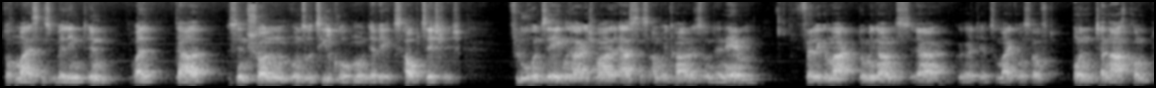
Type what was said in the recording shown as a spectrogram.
doch meistens über LinkedIn, weil da sind schon unsere Zielgruppen unterwegs, hauptsächlich. Fluch und Segen, sage ich mal, erstes amerikanisches Unternehmen, völlige Marktdominanz, ja, gehört ja zu Microsoft. Und danach kommt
